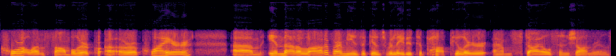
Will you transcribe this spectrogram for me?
choral ensemble or, or a choir, um, in that a lot of our music is related to popular um, styles and genres.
